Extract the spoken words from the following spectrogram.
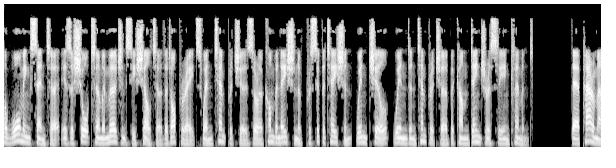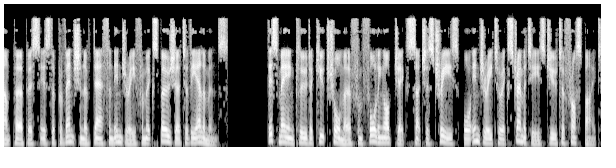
A warming center is a short-term emergency shelter that operates when temperatures or a combination of precipitation, wind chill, wind and temperature become dangerously inclement. Their paramount purpose is the prevention of death and injury from exposure to the elements. This may include acute trauma from falling objects such as trees, or injury to extremities due to frostbite.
